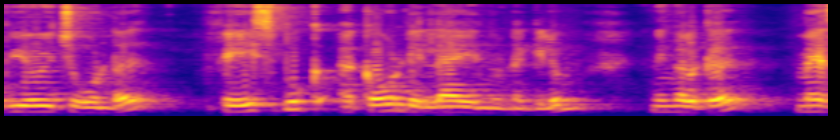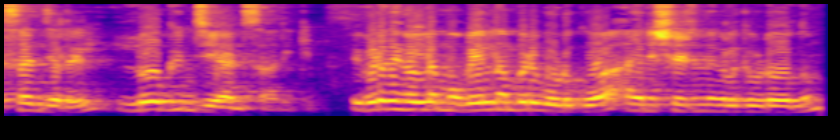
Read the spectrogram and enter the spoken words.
ഉപയോഗിച്ചുകൊണ്ട് ഫേസ്ബുക്ക് അക്കൗണ്ട് ഇല്ല എന്നുണ്ടെങ്കിലും നിങ്ങൾക്ക് മെസ്സഞ്ചറിൽ ലോഗിൻ ചെയ്യാൻ സാധിക്കും. ഇവിടെ നിങ്ങളുടെ മൊബൈൽ നമ്പർ കൊടുക്കുക അതിനുശേഷം നിങ്ങൾക്ക് ഇവിടെ ഒന്നും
